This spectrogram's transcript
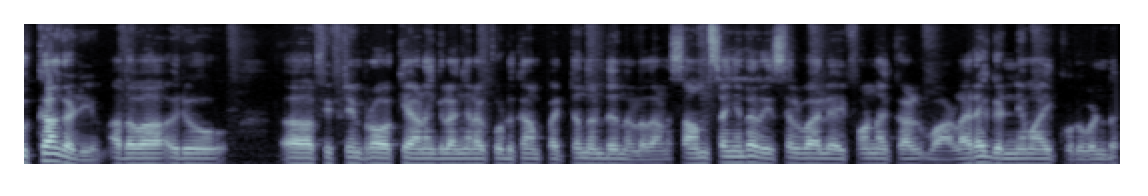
വിൽക്കാൻ കഴിയും. അഥവാ ഒരു ഫിഫ്റ്റീൻ പ്രോ ഒക്കെ ആണെങ്കിൽ അങ്ങനെ കൊടുക്കാൻ പറ്റുന്നുണ്ട് എന്നുള്ളതാണ്. സാംസങ്ങിന്റെ റീസെൽ വാല്യൂ ഐഫോണിനേക്കാൾ വളരെ ഗണ്യമായി കുറവുണ്ട്.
